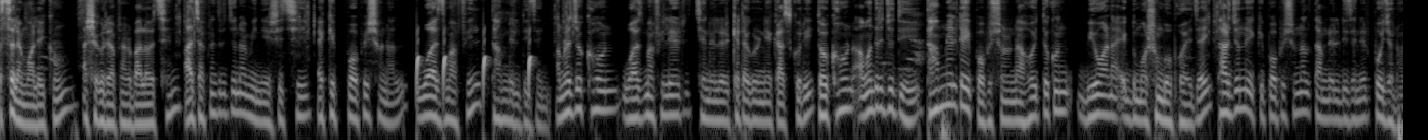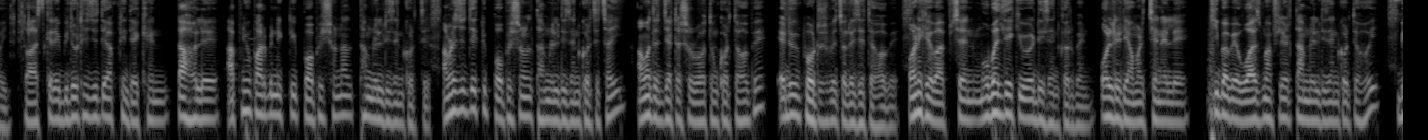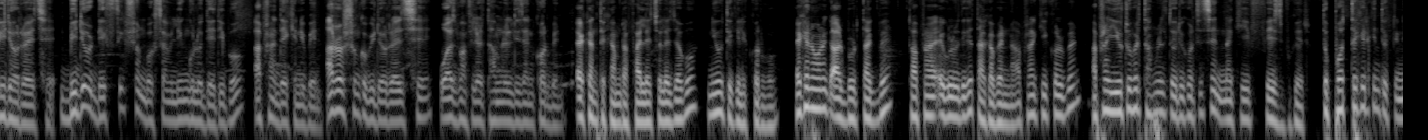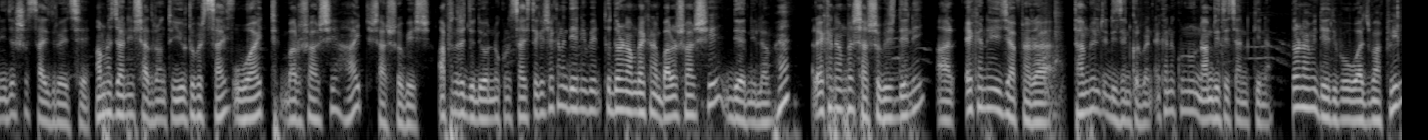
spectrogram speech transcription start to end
আসসালামু আলাইকুম। আশা করি আপনারা ভালো আছেন। আজ আপনাদের জন্য আমি নিয়ে এসেছি একটি প্রফেশনাল ওয়াজ মাহফিল থাম্বনেল ডিজাইন আমরা যখন ওয়াজ মাহফিলের চ্যানেলের ক্যাটাগরি নিয়ে কাজ করি, তখন আমাদের যদি থামনেলটাই প্রফেশনাল না হয়, তখন ভিউ আনা একদম অসম্ভব হয়ে যায়। তার জন্য একটি প্রফেশনাল থামনেল ডিজাইনের প্রয়োজন হয়। তো আজকের এই ভিডিওটি যদি আপনি দেখেন, তাহলে আপনিও পারবেন একটি প্রফেশনাল থাম্বনেল ডিজাইন করতে। আমরা যদি একটি প্রফেশনাল থাম্বনেল ডিজাইন করতে চাই, আমাদের যেটা সর্বপ্রথম করতে হবে এডোবি ফটোশপে চলে যেতে হবে। অনেকে ভাবছেন মোবাইল দিয়ে কীভাবে ডিজাইন করবেন? অলরেডি আমার চ্যানেলে কীভাবে ওয়াজ মাহফিলের তামনেল ডিজাইন করতে হয়? ভিডিও রয়েছে। ভিডিও ডেসক্রিপশন বক্সে আমি লিঙ্কগুলো দিয়ে দিব, আপনারা দেখে নেবেন। আরও অসংখ্য ভিডিও রয়েছে ওয়াজ মাহফিলের তামনেল ডিজাইন করবেন। এখান থেকে আমরা ফাইলে চলে যাব নিউতে ক্লিক করব। এখানে অনেক আর্টবোর্ড থাকবে, তো আপনারা এগুলোর দিকে তাকাবেন না। আপনারা কি করবেন? আপনারা ইউটিউবের থাম্বনেল তৈরি করতেছেন নাকি ফেসবুকের তো প্রত্যেকের কিন্তু একটি নিজস্ব সাইজ রয়েছে। আমরা জানি সাধারণত ইউটিউবের সাইজ হোয়াইট বারোশো আশি হাইট সাতশো বিশ। আপনাদের যদি অন্য কোনো সাইজ থাকে, সেখানে দিয়ে নেবেন। তো ধরেন আমরা এখানে বারোশো আশি দিয়ে নিলাম হ্যাঁ? আর এখানে আমরা সাতশো বিশ দিয়ে নিই। আর এখানে এই যে আপনারা থাম্বনেলটি ডিজাইন করবেন, এখানে কোনো নাম দিতে চান কিনা? ধরুন আমি দিয়ে দিব ওয়াজ মাহফিল।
